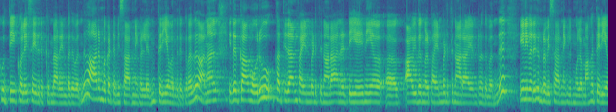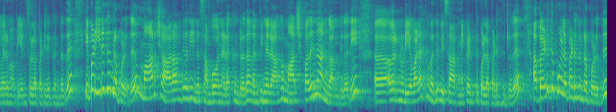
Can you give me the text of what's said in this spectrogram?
குத்தி கொலை செய்திருக்கின்றார் என்பது வந்து ஆரம்ப கட்ட விசாரணைகள்ல இருந்து தெரிய வந்திருக்கிறது. ஆனால் இதற்காக ஒரு கத்தி தான் பயன்படுத்தினாரா? நட்டி ஏனைய ஆயுதங்கள் பயன்படுத்தினாரா? என்றது வந்து இனி வருகின்ற விசாரணைகள் மூலமாக தெரிய வரும் அப்படின்னு சொல்லப்பட்டிருக்கின்றது. இப்படி இருக்கின்ற பொழுது மார்ச் ஆறாம் தேதி இந்த சம்பவம் நடக்கின்றது. அதன் பின்னராக மார்ச் பதினான்காம் தேதி அஹ், அவர்களுடைய வழக்கு வந்து விசாரணைக்கு எடுத்துக்கொள்ளப்படுகின்றது அப்போ எடுத்துக்கொள்ளப்படுகின்ற பொழுது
